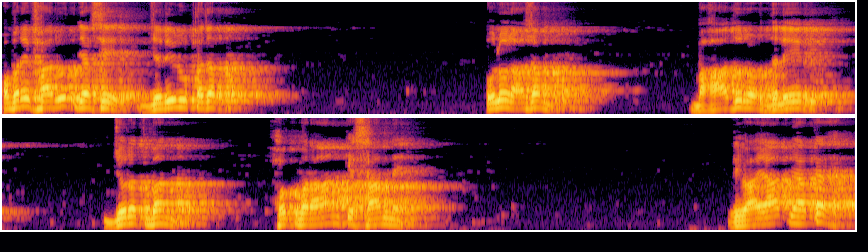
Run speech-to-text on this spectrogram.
عمر فاروق جیسے جلیل القدر الاظم بہادر اور دلیر جرت بند حکمران کے سامنے۔ روایات میں آتا ہے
